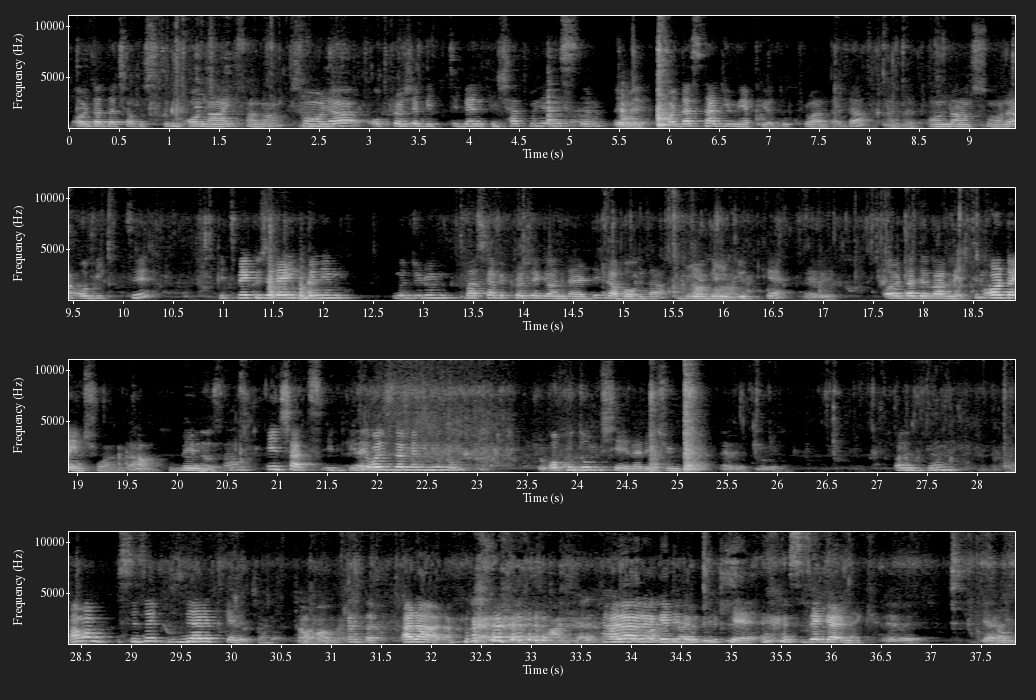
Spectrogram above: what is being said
Orada da çalıştım 10 ay falan. Sonra o proje bitti. Ben inşaat mühendisiyim. evet. Orada stadyum yapıyorduk Ruanda'da. Hı. Ondan sonra o bitti. Bitmek üzereydi. Benim müdürüm başka bir proje gönderdi. Gabon'da diye Aha. bir ülke. Evet. Orada devam ettim. Oradayım şu anda. Tamam. Memnunsan. İnşaat ilgili. Evet. O yüzden memnunum. Çok Okuduğum şeyleri çünkü. Evet doğru. O yüzden. Ama size ziyaret geleceğim. Tamam. Ara ara. gel her zaman gel. Her Ara ara zaman gelirim gel, Türkiye'ye. size görmek. Evet. Gel. Tamam.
